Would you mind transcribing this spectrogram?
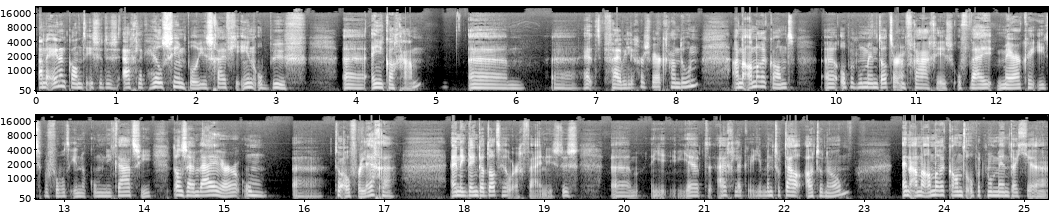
Aan de ene kant is het dus eigenlijk heel simpel. Je schrijft je in op BUF eh, en je kan gaan. Ehm, eh, het vrijwilligerswerk gaan doen. Aan de andere kant, op het moment dat er een vraag is, of wij merken iets bijvoorbeeld in de communicatie, dan zijn wij er om te overleggen. En ik denk dat dat heel erg fijn is. Dus ehm, je, je, hebt eigenlijk, je bent totaal autonoom. En aan de andere kant, op het moment dat je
